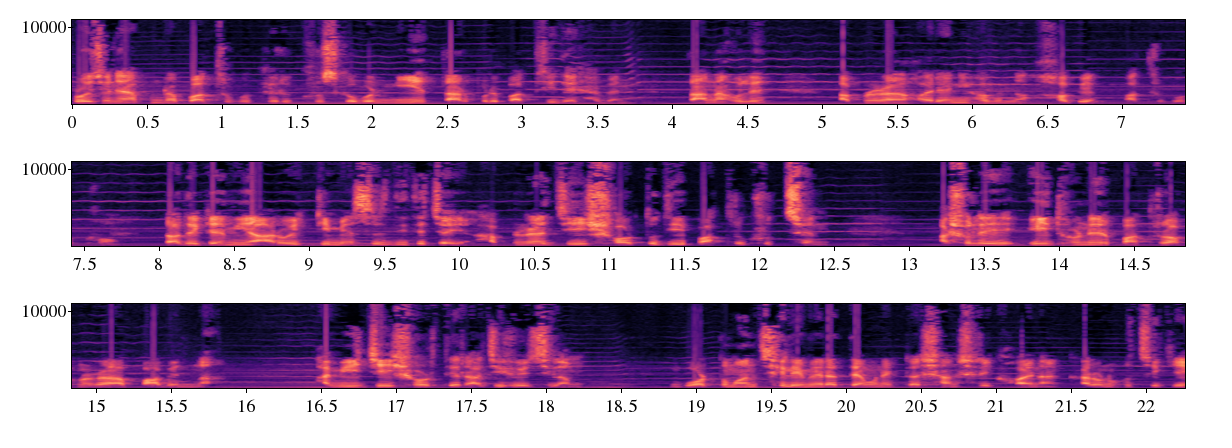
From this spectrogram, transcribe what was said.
প্রয়োজনে আপনারা পাত্রপক্ষের খোঁজখবর নিয়ে তারপরে পাত্রী দেখাবেন। তা না হলে আপনারা হয়রানি হবেন না, হবে পাত্রপক্ষ। তাদেরকে আমি আরও একটি মেসেজ দিতে চাই। আপনারা যে শর্ত দিয়ে পাত্র খুঁজছেন আসলে এই ধরনের পাত্র আপনারা পাবেন না। আমি যে শর্তে রাজি হয়েছিলাম, বর্তমান ছেলেমেয়েরা তেমন একটা সাংসারিক হয় না। কারণ হচ্ছে কি,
